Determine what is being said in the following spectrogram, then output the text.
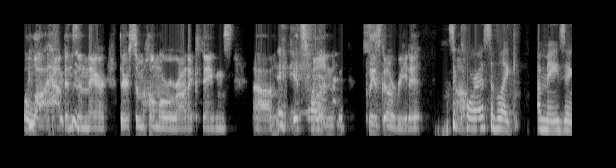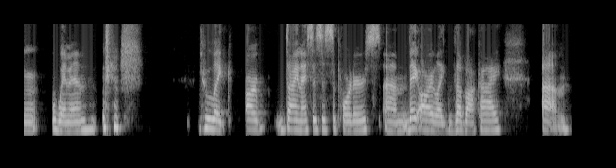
A lot happens in there. There's some homoerotic things. Um, it's fun. Please go read it. It's a um, chorus of like amazing women who like are Dionysus's supporters. Um, they are like the Bacchae. Um,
